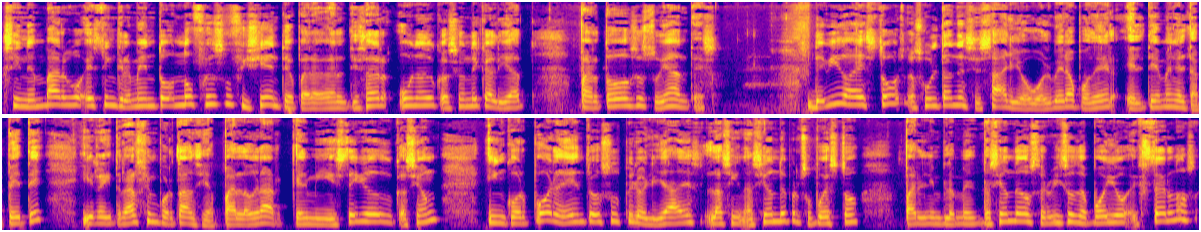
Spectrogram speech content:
Sin embargo, este incremento no fue suficiente para garantizar una educación de calidad para todos los estudiantes. Debido a esto, resulta necesario volver a poner el tema en el tapete y reiterar su importancia para lograr que el Ministerio de Educación incorpore dentro de sus prioridades la asignación de presupuesto para la implementación de los servicios de apoyo externos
